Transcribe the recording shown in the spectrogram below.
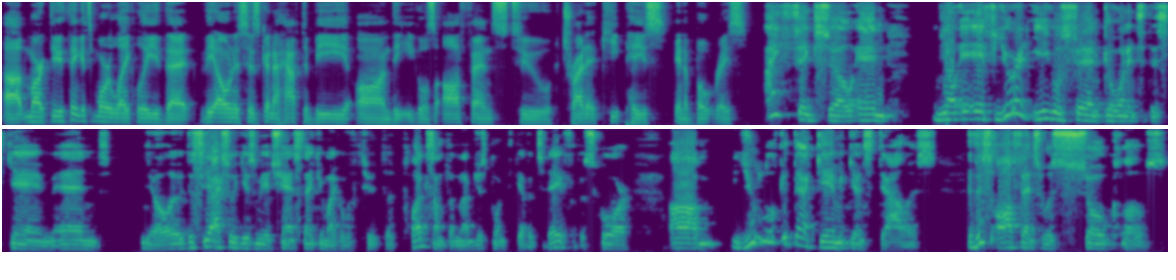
Uh, Mark, do you think it's more likely that the onus is going to have to be on the Eagles offense to try to keep pace in a boat race? I think so. And you know, if you're an Eagles fan going into this game, and you know, this actually gives me a chance. Thank you, Michael, to, to plug something I'm just putting together today for the score. Um, you look at that game against Dallas. This offense was so close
